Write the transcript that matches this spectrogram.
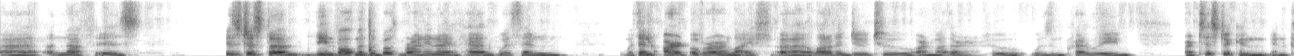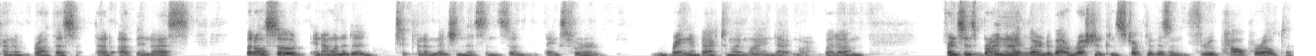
uh, enough is is just um, the involvement that both Bryan and I have had within within art over our life. Uh, a lot of it due to our mother, who was incredibly artistic and, and kind of brought this that up in us. But also, and I wanted to to kind of mention this, and so thanks for bringing it back to my mind, Dagmar. But um, for instance, Bryan and I learned about Russian constructivism through Paul Peralta.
